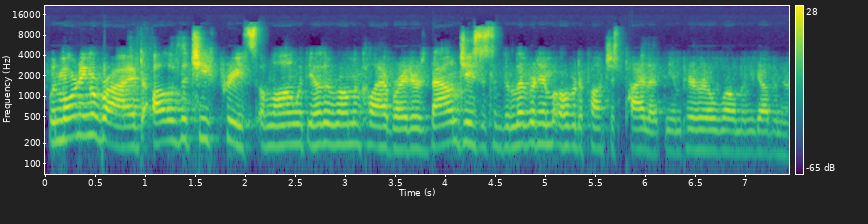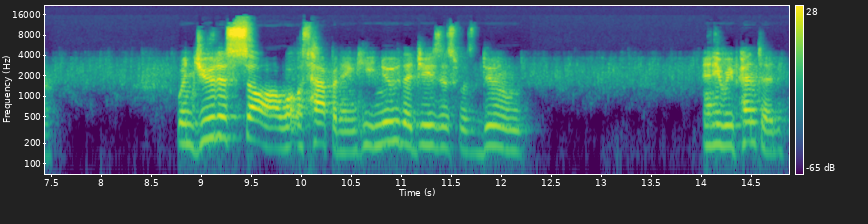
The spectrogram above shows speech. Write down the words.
When morning arrived, all of the chief priests, along with the other Roman collaborators, bound Jesus and delivered him over to Pontius Pilate, the imperial Roman governor. When Judas saw what was happening, he knew that Jesus was doomed, and he repented.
